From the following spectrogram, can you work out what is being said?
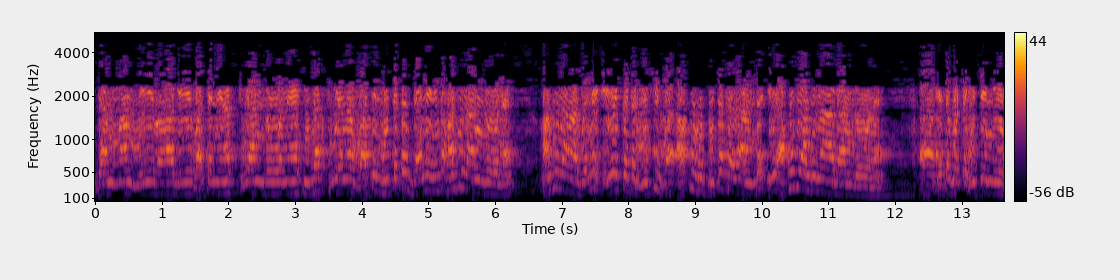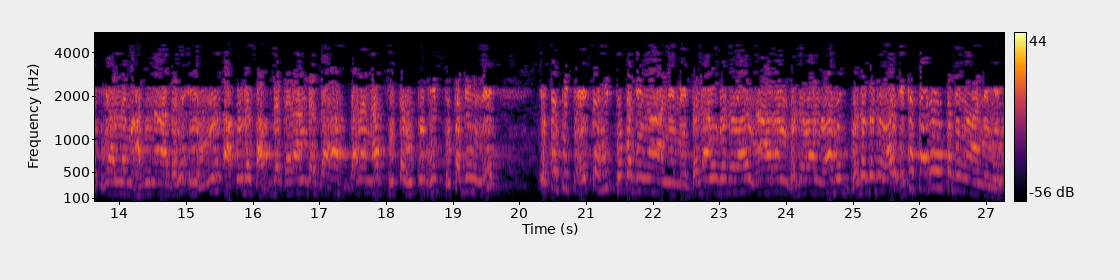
දැන් මම මේ වාගේ වචනයක් කියන්න ඕනේ කියලා කියන වචන හිතට දැනෙන්න හඳුනන්න ඕනේ. හඳුනාගෙන ඒකට නිසි අකුරු පිට කරන්න ඒ අකුරු හඳුනා ගන්න ඕනේ. එතකොට හිතෙන් මේ සියල්ලම හඳුනාගෙන ඒ මුල් අකුර ශබ්ද කරන්න දහස් ගණනක් හිත උපදි උපදින්නේ එක පිට එක හිත උපදිනා නෙමෙයි දඩං ගොඩවල් නාරං ගොඩවල් වාහු ගොඩ ගොඩවල් එකතර උපදිනා නෙමෙයි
